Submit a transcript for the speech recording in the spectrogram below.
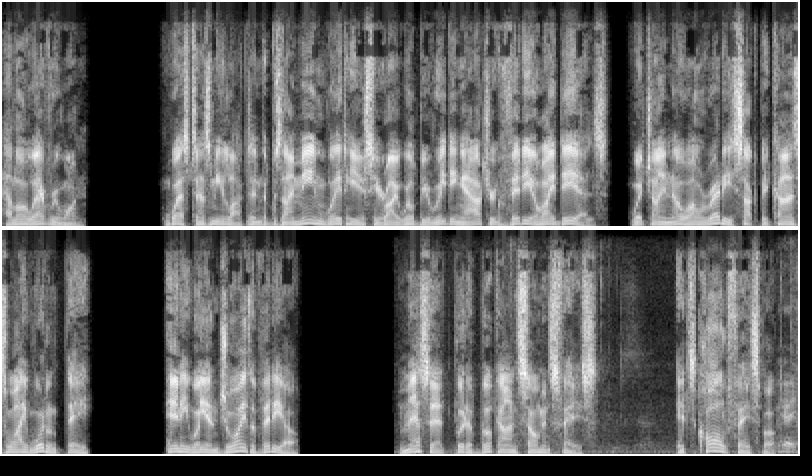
Hello everyone. West has me locked in the because I mean wait he is here I will be reading out your video ideas, which I know already suck because why wouldn't they? Anyway enjoy the video. Messet put a book on Soman's face. It's called Facebook. Okay,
